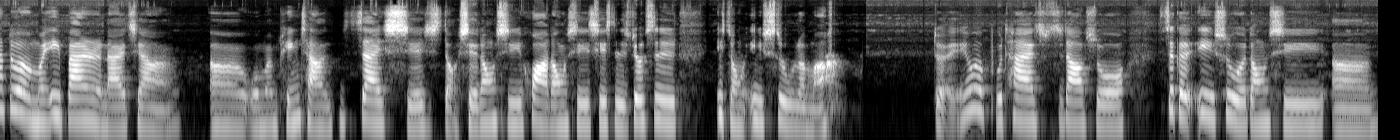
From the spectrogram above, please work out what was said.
那对我们一般人来讲，呃，我们平常在写东写东西、画东西，其实就是一种艺术了吗？对，因为不太知道说这个艺术的东西，呃，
